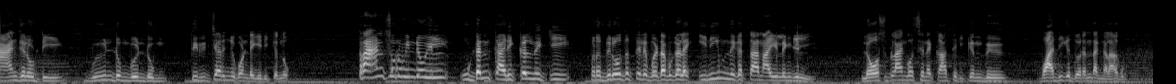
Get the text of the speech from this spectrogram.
ആഞ്ചലോട്ടി വീണ്ടും വീണ്ടും തിരിച്ചറിഞ്ഞുകൊണ്ടേയിരിക്കുന്നു. ട്രാൻസ്ഫർ വിൻഡോയിൽ ഉടൻ കരുക്കൾ നീക്കി പ്രതിരോധത്തിലെ വിടവുകളെ ഇനിയും നികത്താനായില്ലെങ്കിൽ ലോസ് ബ്ലാങ്കോസിനെ കാത്തിരിക്കുന്നത് വലിയ ദുരന്തങ്ങളാകും.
